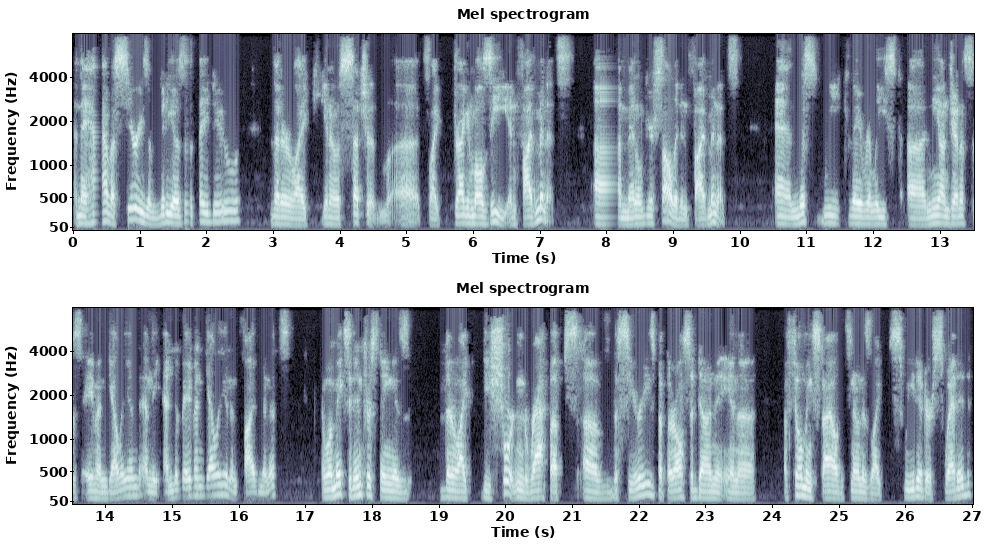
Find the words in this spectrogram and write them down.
and they have a series of videos that they do that are like you know such a uh, it's like Dragon Ball Z in five minutes, uh, Metal Gear Solid in five minutes. And this week they released uh, Neon Genesis Evangelion and the end of Evangelion in five minutes. And what makes it interesting is they're like these shortened wrap ups of the series, but they're also done in a, a filming style that's known as like sweded or sweated,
